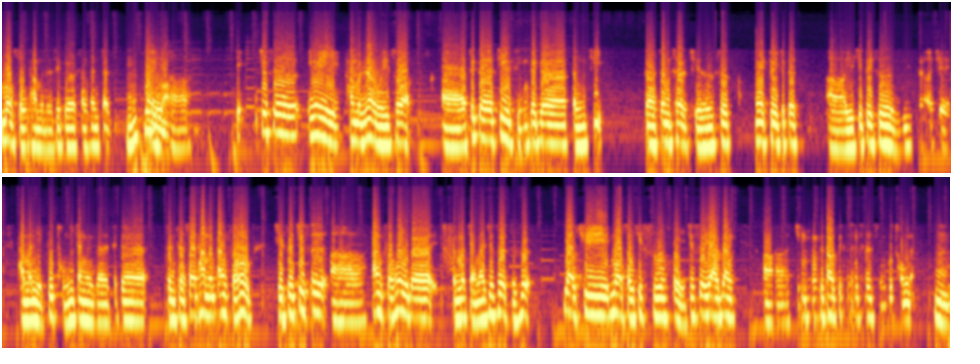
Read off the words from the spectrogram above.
没收他们的这个身份证。嗯，为什么？呃，就是因为他们认为说，呃，这个进行这个登记的政策，其实是因为对这个。呃，游击队是无的，而且他们也不同意这样的这个政策，所以他们当时候其实就是呃，当时候的怎么讲呢？就是只是要去没收、去撕毁，就是要让呃警方知道这个政策是行不通的。嗯，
